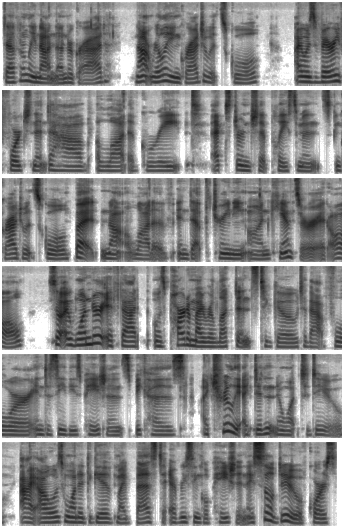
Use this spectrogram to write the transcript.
Definitely not in undergrad, not really in graduate school. I was very fortunate to have a lot of great externship placements in graduate school, but not a lot of in depth training on cancer at all. So I wonder if that was part of my reluctance to go to that floor and to see these patients because I truly I didn't know what to do. I always wanted to give my best to every single patient. I still do, of course,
